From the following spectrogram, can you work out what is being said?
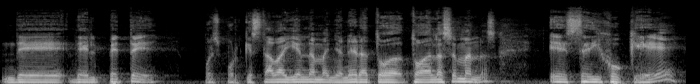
de, del PT, pues porque estaba ahí en la mañanera todas las semanas, se este dijo, ¿qué?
